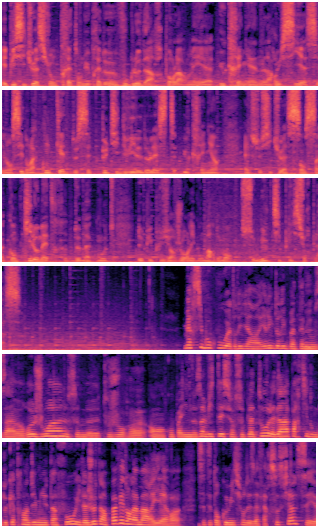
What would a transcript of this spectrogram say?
Et puis situation très tendue près de Vougledar pour l'armée ukrainienne. La Russie s'est lancée dans la conquête de cette petite ville de l'Est ukrainien. Elle se situe à 150 km de Bakhmut. Depuis plusieurs jours, les bombardements se multiplient sur place. Merci beaucoup, Adrien. Éric de Ritmaten nous a rejoint. Nous sommes euh, toujours euh, en compagnie de nos invités sur ce plateau. La dernière partie donc, de 90 minutes info. Il a jeté un pavé dans la mare hier. Euh, c'était en commission des affaires sociales. C'est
